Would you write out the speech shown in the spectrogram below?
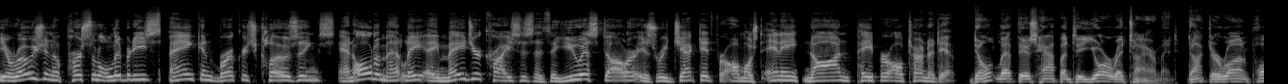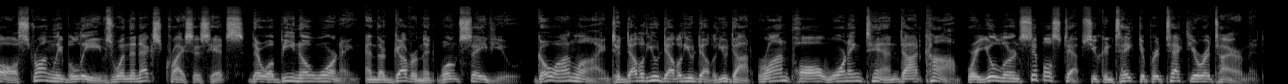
the erosion of personal liberties, bank and brokerage closings, and ultimately a major crisis as the U.S. dollar is rejected for almost any non paper alternative. Don't let this happen to your retirement. Dr. Ron Paul strongly believes when the next crisis hits, there will be no warning and the government won't save you. Go online to www.ronpaulwarning10.com where you'll learn simple steps you can take to protect your retirement.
